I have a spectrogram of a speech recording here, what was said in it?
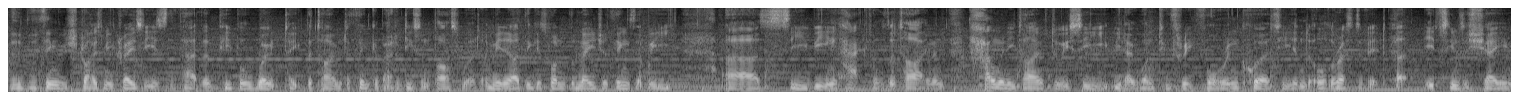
The, the, thing which drives me crazy is the fact that people won't take the time to think about a decent password. I mean, I think it's one of the major things that we uh, see being hacked all the time. And how many times do we see, you know, one, two, three, four in QWERTY and all the rest of it? Uh, it seems a shame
